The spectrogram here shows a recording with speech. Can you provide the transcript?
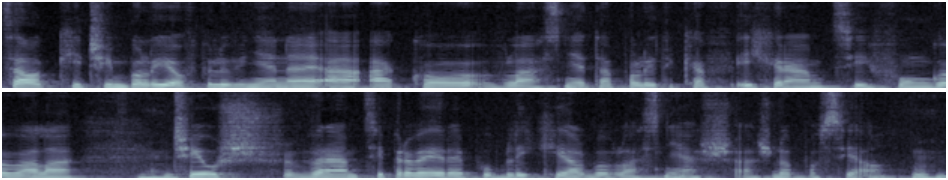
celky, čím boli ovplyvnené a ako vlastne tá politika v ich rámci fungovala, uh-huh. či už v rámci Prvej republiky, alebo vlastne až, až do posiaľ. Uh-huh.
